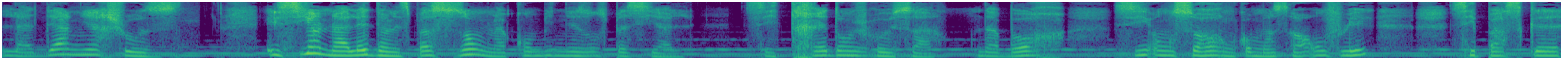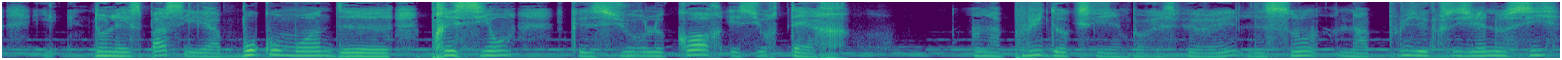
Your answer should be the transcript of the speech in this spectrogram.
La dernière chose. Et si on allait dans l'espace sans la combinaison spatiale? C'est très dangereux ça. D'abord, si on sort, on commence à enfler, c'est parce que dans l'espace, il y a beaucoup moins de pression que sur le corps et sur Terre. On n'a plus d'oxygène pour respirer, le sang n'a plus d'oxygène aussi.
